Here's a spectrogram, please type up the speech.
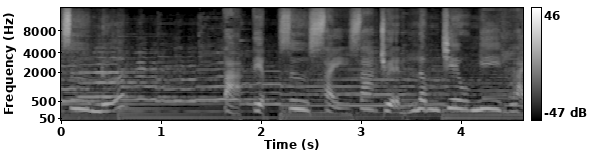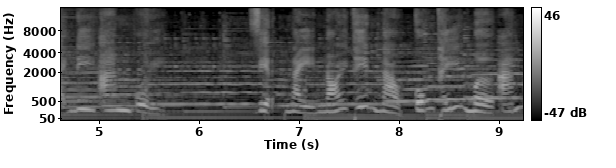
dư nữa. Tả tiệp dư xảy ra chuyện lâm chiêu nghi lại đi an ủi. Việc này nói thế nào cũng thấy mờ án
